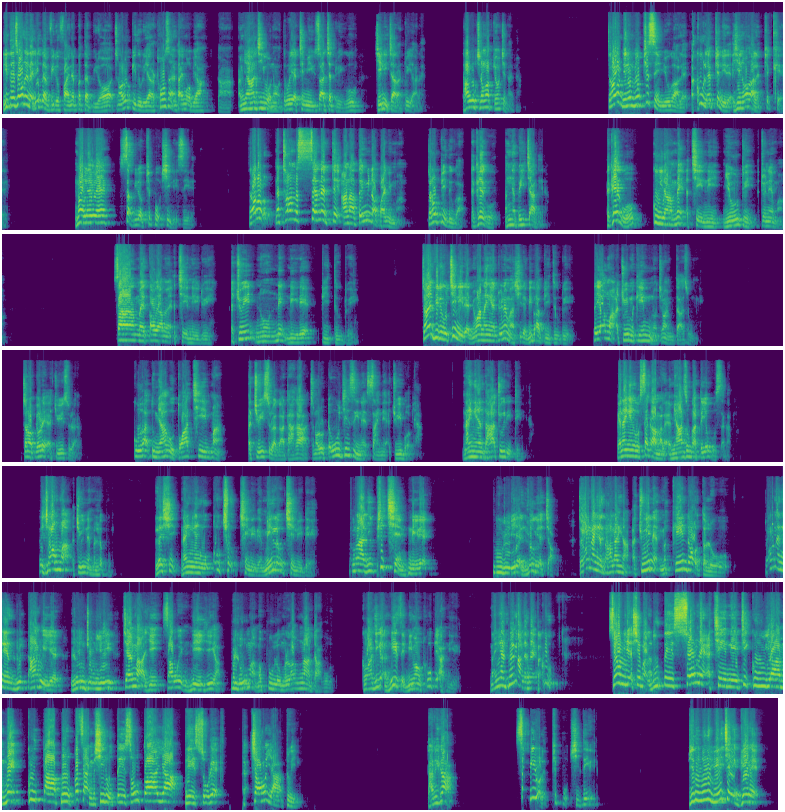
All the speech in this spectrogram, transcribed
ဒီသေဆုံးနေတဲ့ရုပ်သံဗီဒီယိုဖိုင်နဲ့ပတ်သက်ပြီးတော့ကျွန်တော်တို့ပြည်သူတွေကတော့ထုံးစံအတိုင်းပေါ့ဗျာဒါအများကြီးပေါ့နော်သူတို့ရဲ့ထင်မြင်ယူဆချက်တွေကိုဂျင်းနေကြတာတွေ့ရတယ်ဒါကိုကျွန်တော်ကပြောချင်တာဗျာ ကျွန်တော်တို့ဒီလိုမျိုးဖြစ်စဉ်မျိုးကလည်းအခုလည်းဖြစ်နေတယ်အရင်တော့ကလည်းဖြစ်ခဲ့တယ်နောက်လည်းပဲဆက်ပြီးတော့ဖြစ်ဖို့ရှိနေသေးတယ်ကျွန်တော်တို့2021အာနာသိမ့်ပြီးနောက်ပိုင်းဒီမှာကျွန်တော်ပြည်သူကတကယ့်ကိုအငပေးကြခဲ့တာတကယ့်ကိုကုရမဲ့အခြေအနေမျိုးတွေအတွင်းထဲမှာစားမဲ့တောက်ရမဲ့အခြေအနေတွေအကျွေးနုံနစ်နေတဲ့ပြည်သူတွေ ကျွန်တော်ပြည်သူကိုကြည့်နေတဲ့မြန်မာနိုင်ငံအတွင်းထဲမှာရှိတဲ့မိဘပြည်သူတွေတယောက်မှအကျွေးမကင်းဘူးနော်ကျွန်တော်မိသားစုနေကျွန်တော်ပြောတဲ့အကျွေးဆိုတာကိုကသူများကိုသွားချေမှအကျွေးဆိုတာကဒါကကျွန်တော်တို့တဦးချင်းစီနဲ့ဆိုင်တဲ့အကျွေးပေါ့ဗျာနိုင်ငံသားအကျွေးတွေတင်နေတာဘယ်နိုင်ငံကိုစက်ကမှလည်းအများဆုံးကတရုတ်ကိုစက်ကမှာတကြောင်မှအကျွေးနဲ့မလွတ်ဘူးလက်ရှိနိုင်ငံကိုအုပ်ချုပ်ချင်နေတယ်မင်းလုပ်ချင်နေတယ် တမန်ကြီးဖြစ်ချင်နေတဲ့သူတွေရဲ့လုပ်ရကြောင်းကျွန်တော်နိုင်ငံသားတိုင်းဟာအကျွေးနဲ့မကင်းတော့သလိုကျွန်တော်နိုင်ငံသားတွေရဲ့လုံခြုံရေးကျန်းမာရေးစာဝတ်နေရေးဟာဘလို့မှမဖူလို့မလောက်ငှတာကိုကဘာကြီးကနေ့စဉ်မိမောင်းထိုးပြနေတယ်နိုင်ငံတွင်းမှာလည်းပဲအခုစေုံကြီးအရှိမလူသေးဆုံးတဲ့အခြေအနေထိကူရမဲ့ကုတာဖို့ပတ်စံမရှိလို့သေဆုံးသွားရတဲ့ဆိုတဲ့ အကြောင်းအရာတွေဒါတွေကစပ်ပြီးတော့လည်းဖြစ်ဖို့ရှိသေးတယ်ပြည်သူလူထုရွေးချယ်ခဲ့တဲ့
